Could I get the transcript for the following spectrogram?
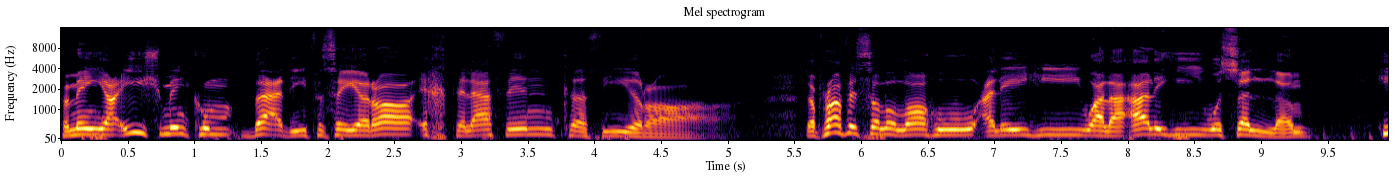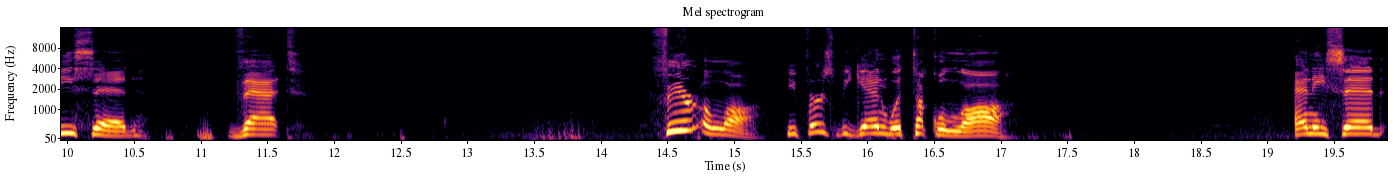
فمن يعيش منكم بعدي فسيرى اختلافا كثيرا The Prophet sallallahu alayhi wa alihi wasallam, he said that fear Allah. He first began with taqullah. And he said,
